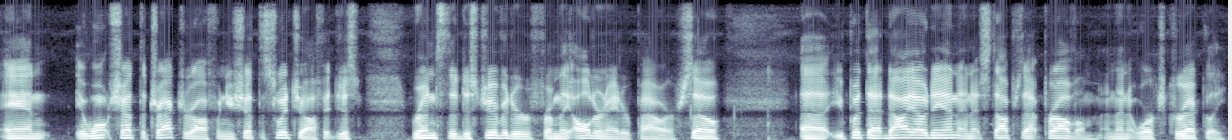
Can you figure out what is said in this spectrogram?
and it won't shut the tractor off when you shut the switch off. It just runs the distributor from the alternator power. So uh, you put that diode in and it stops that problem and then it works correctly.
